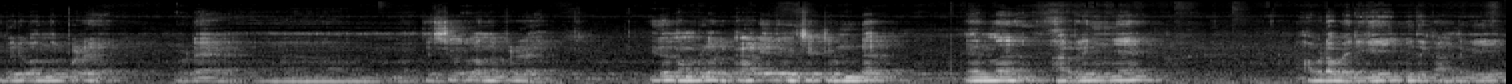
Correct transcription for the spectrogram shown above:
ഇവർ വന്നപ്പോൾ ഇവിടെ തൃശ്ശൂർ വന്നപ്പോൾ ഇത് നമ്മൾ റെക്കോർഡ് ചെയ്ത് വെച്ചിട്ടുണ്ട് എന്ന് അറിഞ്ഞ് അവിടെ വരികയും ഇത് കാണുകയും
